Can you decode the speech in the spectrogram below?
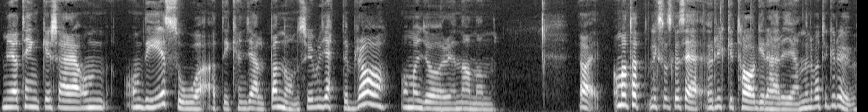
Men jag tänker så här, om, om det är så att det kan hjälpa någon så är det väl jättebra om man gör en annan... Ja, om man tar, liksom ska säga, rycker tag i det här igen, eller vad tycker du?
